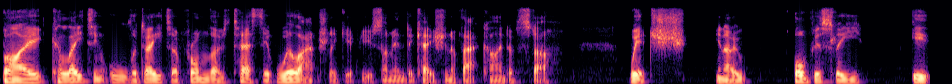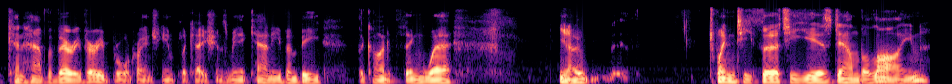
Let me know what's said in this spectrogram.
by collating all the data from those tests, it will actually give you some indication of that kind of stuff, which, you know, obviously it can have a very, very broad ranging implications. I mean, it can even be the kind of thing where, you know, 20, 30 years down the line,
